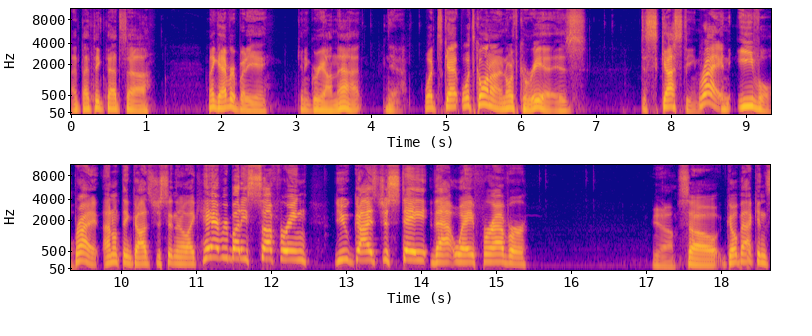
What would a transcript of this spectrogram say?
I, I think that's uh I think everybody can agree on that. Yeah. What's get what's going on in North Korea is disgusting, Right. and evil. Right. I don't think God's just sitting there like, hey, everybody's suffering. You guys just stay that way forever. Yeah, So go back and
